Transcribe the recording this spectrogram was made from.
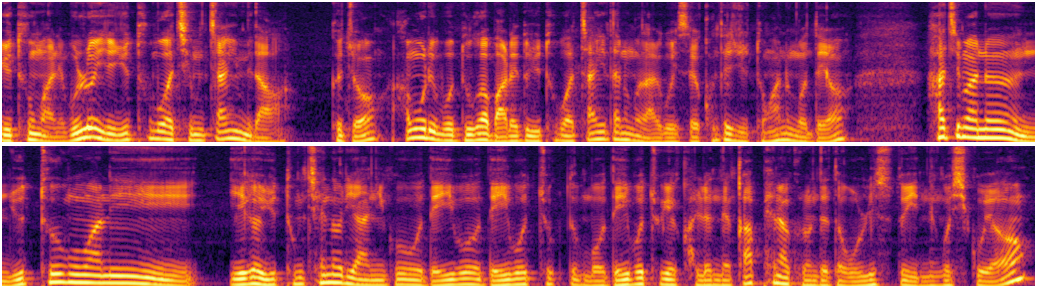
유튜브만이. 물론 이제 유튜브가 지금 짱입니다. 그죠? 아무리 뭐 누가 말해도 유튜브가 짱이다는 건 알고 있어요. 컨텐츠 유통하는 건데요. 하지만은 유튜브만이 얘가 유통 채널이 아니고 네이버 네이버 쪽도 뭐 네이버 쪽에 관련된 카페나 그런 데다 올릴 수도 있는 것이고요.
